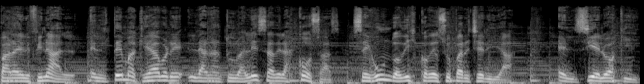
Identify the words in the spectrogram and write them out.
para el final, el tema que abre La naturaleza de las cosas, segundo disco de Superchería, El cielo aquí.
